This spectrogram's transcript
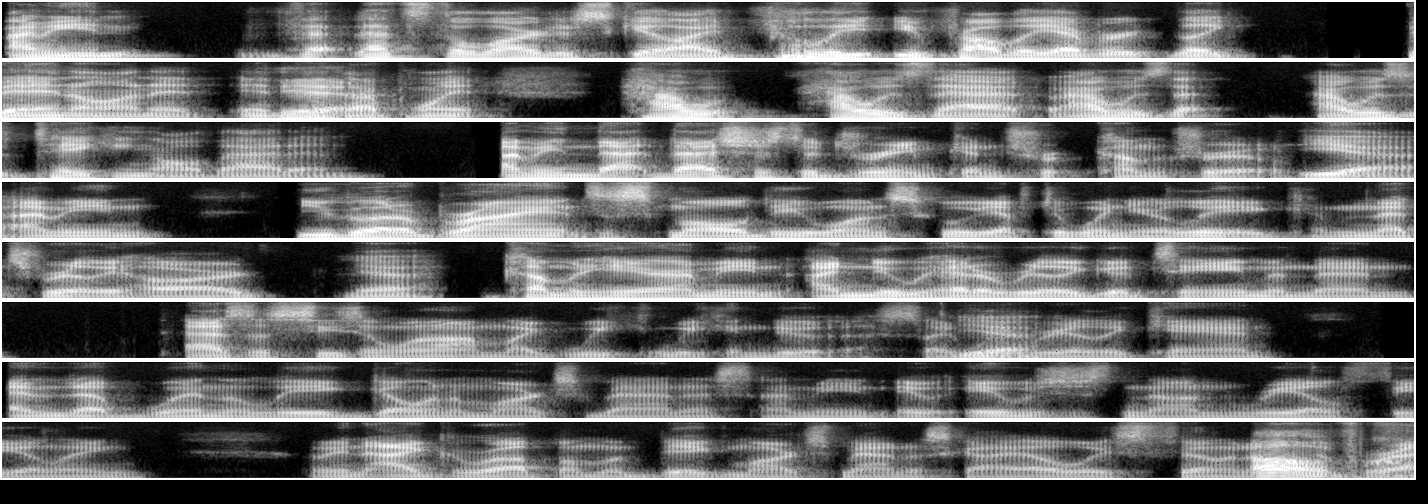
I mean, that, that's the largest skill I believe you've probably ever like been on it at, Yeah. at that point. How how is that? How is that? How is it taking all that in? I mean, that that's just a dream can tr- come true. Yeah, I mean, you go to Bryant, it's a small D1 school. You have to win your league. I mean, that's really hard. yeah, Coming here, I mean, I knew we had a really good team, and then as the season went on, I'm like, we we can do this. Like, Yeah. we really can. Ended up winning the league, going to March Madness. I mean, it, it was just an unreal feeling. I mean, I grew up. I'm a big March Madness guy. Always filling Oh, up of the course.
